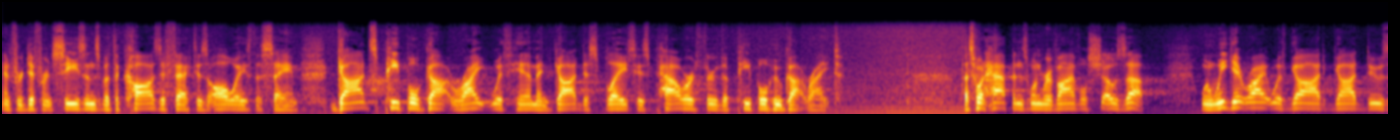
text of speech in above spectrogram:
and for different seasons, but the cause effect is always the same. God's people got right with Him, and God displays His power through the people who got right. That's what happens when revival shows up when we get right with God, God does,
